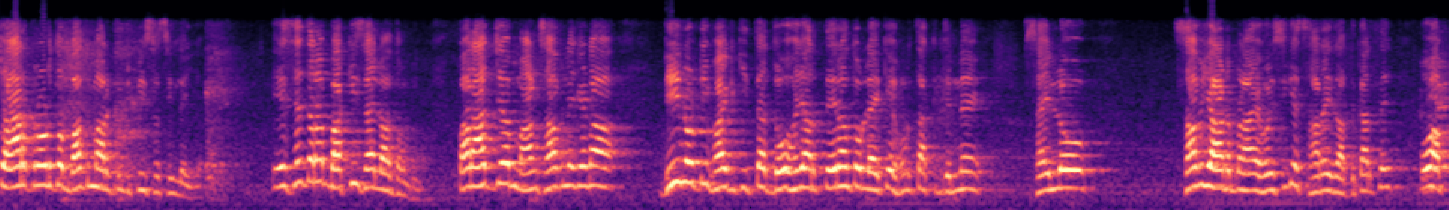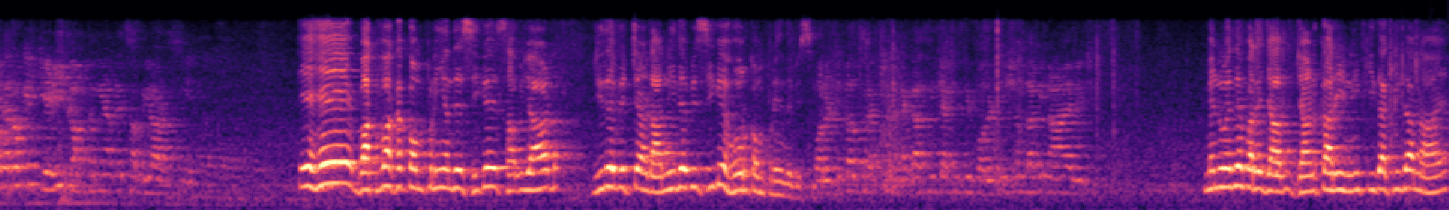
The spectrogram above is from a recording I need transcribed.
4 ਕਰੋੜ ਤੋਂ ਵੱਧ ਮਾਰਕੀਟ ਫੀਸ ਅਸੀਂ ਲਈ ਹੈ। ਇਸੇ ਤਰ੍ਹਾਂ ਬਾਕੀ ਸੈਲਾਂ ਤੋਂ ਵੀ। ਪਰ ਅੱਜ ਮਾਨ ਸਾਹਿਬ ਨੇ ਜਿਹੜਾ ਡੀਨੋਟੀਫਾਈਡ ਕੀਤਾ 2013 ਤੋਂ ਲੈ ਕੇ ਹੁਣ ਤੱਕ ਜਿੰਨੇ ਸੈਲੋ ਸਬ ਯਾਰਡ ਬਣਾਏ ਹੋਏ ਸੀਗੇ ਸਾਰੇ ਰੱਦ ਕਰਤੇ। ਉਹ ਆਪ- ਕਰੋ ਕਿ ਕਿਹੜੀ ਕੰਪਨੀਆਂ ਦੇ ਸਬ ਯਾਰਡ ਸੀ? ਇਹ ਵੱਖ-ਵੱਖ ਕੰਪਨੀਆਂ ਦੇ ਸੀਗੇ ਸਬ ਯਾਰਡ ਜਿਹਦੇ ਵਿੱਚ ਅਡਾਨੀ ਦੇ ਵੀ ਸੀਗੇ ਹੋਰ ਕੰਪਨੀਆਂ ਦੇ ਵੀ ਸੀ ਪੋਲੀਟੀਕਲ ਸਿਲੈਕਸ਼ਨ ਹੈਗਾ ਸੀ ਜਾਂ ਕਿਸੇ ਪੋਲੀਟੀਸ਼ੀਅਨ ਦਾ ਵੀ ਨਾਮ ਹੈ ਵਿੱਚ? ਮੈਨੂੰ ਇਹਦੇ ਬਾਰੇ ਜਾਣ- ਜਾਣਕਾਰੀ ਨਹੀਂ ਕਿਹਦਾ ਕਿਹਦਾ ਨਾਂ ਹੈ।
